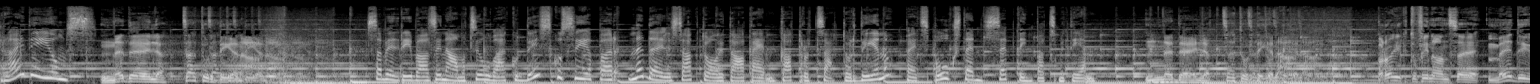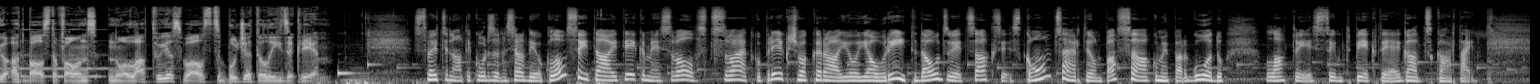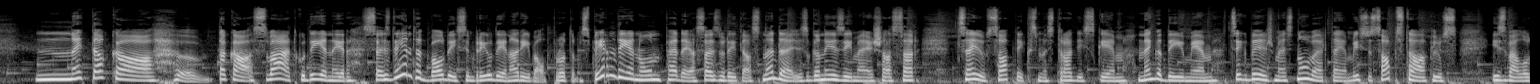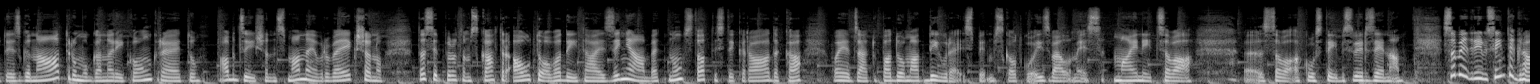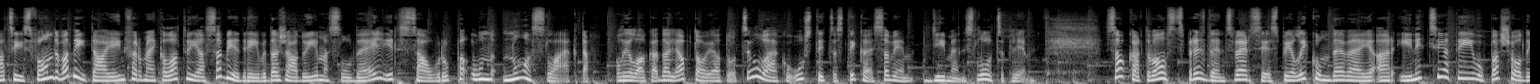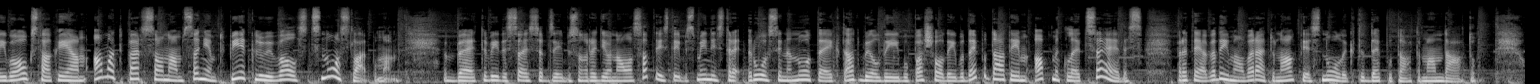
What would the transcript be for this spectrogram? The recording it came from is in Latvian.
Raidījums Nedēļa ceturtdienā. Sabiedrībā zināma cilvēku diskusija par nedēļas aktualitātēm katru ceturtdienu pēc pulksten 17. Nedēļa ceturtdienā. Projektu finansē Mēdīju atbalsta fonds no Latvijas valsts budžeta līdzekļiem. Sveicināti, kurzemes radio klausītāji! Tiekamies valsts svētku priekšvakarā, jo jau rīt daudz viet sāksies koncerti un pasākumi par godu Latvijas 105. gadsimtai. Ne tā kā, tā kā svētku diena ir sestdiena, tad baudīsim brīvdienu arī vēl, protams, pirmdienu un pēdējās aizvadītās nedēļas gan iezīmējušās ar ceļu satiksmes traģiskiem negadījumiem, cik bieži mēs novērtējam visus apstākļus, izvēloties gan ātrumu, gan arī konkrētu apdzīšanas manevru veikšanu. Tas ir, protams, katra auto vadītāja ziņā, bet, nu, statistika rāda, ka vajadzētu padomāt divreiz pirms kaut ko izvēlamies mainīt savā, savā kustības virzienā. Sabiedrības Sabiedrības integrācijas fonda vadītāja informē, ka Latvijā sabiedrība dažādu iemeslu dēļ ir saurupa un noslēgta. Lielākā daļa aptaujāto cilvēku uzticas tikai saviem ģimenes locekļiem. Savukārt valsts prezidents vērsies pie likumdevēja ar iniciatīvu pašvaldību augstākajām amatpersonām saņemt piekļuvi valsts noslēpumam, bet vides aizsardzības un reģionālās attīstības ministre rosina noteikt atbildību pašvaldību deputātiem apmeklēt sēdes. Pretējā gadījumā varētu nākties nolikt deputāta mandātu.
